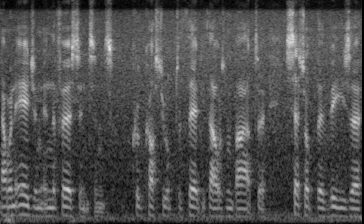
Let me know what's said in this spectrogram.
Now an agent in the first instance could cost you up to 30,000 baht to set up the visa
